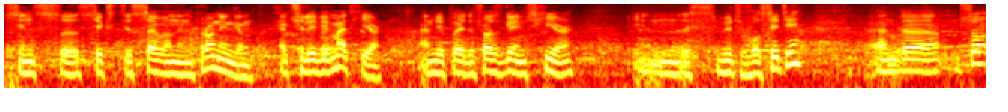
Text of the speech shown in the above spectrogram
since uh, 67 in Groningen. Actually, we met here and we played the first games here in this beautiful city. And uh, so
